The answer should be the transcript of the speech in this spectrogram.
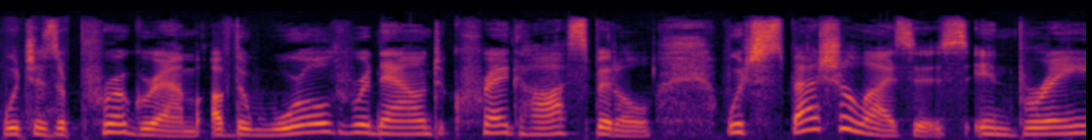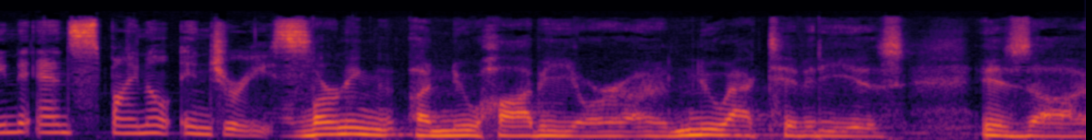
which is a program of the world renowned Craig Hospital, which specializes in brain and spinal injuries. Learning a new hobby or a new activity is, is uh,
